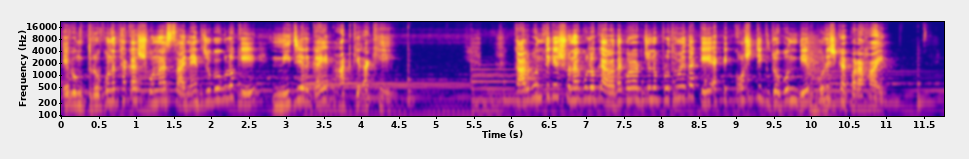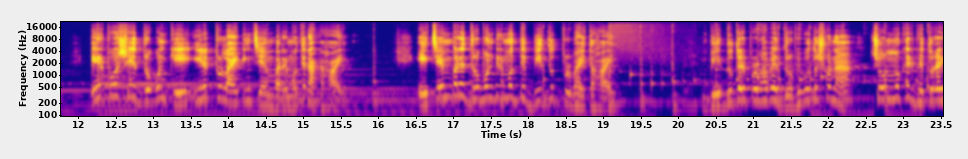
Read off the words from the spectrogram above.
এবং দ্রবণে থাকা সোনা সাইনাইড যৌগগুলোকে নিজের গায়ে আটকে রাখে। কার্বন থেকে সোনাগুলোকে আলাদা করার জন্য প্রথমে তাকে একটি কষ্টিক দ্রবণ দিয়ে পরিষ্কার করা হয়। এরপর সেই দ্রবণকে ইলেকট্রোলাইটিং চেম্বারের মধ্যে রাখা হয়। এই চেম্বারে দ্রবণটির মধ্যে বিদ্যুৎ প্রবাহিত হয়। বিদ্যুতের প্রভাবে দ্রবীভূত সোনা চৌম্বকের ভেতরের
